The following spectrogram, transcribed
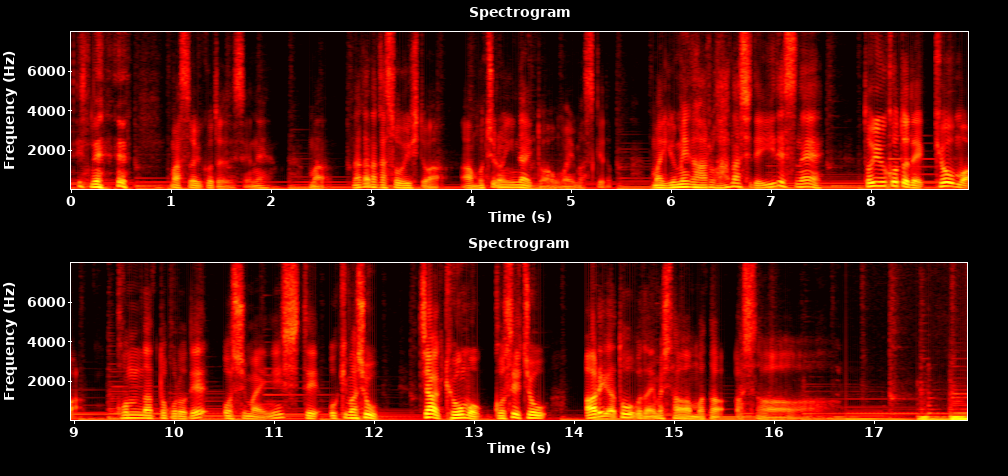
ですね。まあそういうことですよね。まあなかなかそういう人はあもちろんいないとは思いますけど、まあ、夢がある話でいいですね。ということで今日もこんなところでおしまいにしておきましょう。じゃあ今日もご清聴ありがとうございました。また明日。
